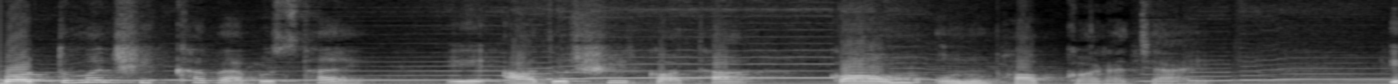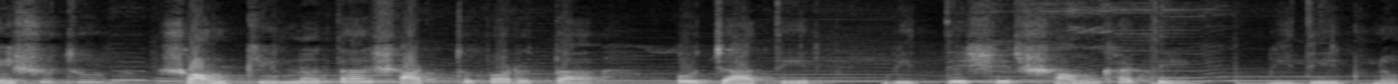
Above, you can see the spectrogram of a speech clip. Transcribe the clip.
বর্তমান শিক্ষা ব্যবস্থায় এই আদর্শের কথা কম অনুভব করা যায়। এ শুধু সংকীর্ণতা, স্বার্থপরতা ও জাতির বিদ্বেষের সংঘাতে বিদীর্ণ।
